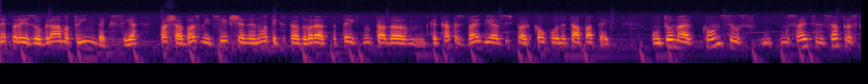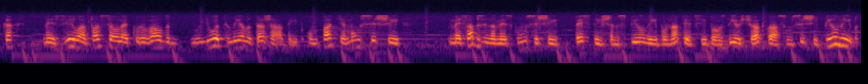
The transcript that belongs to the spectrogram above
nepareizo grāmatu indeksi. Ja? Pašā baznīcas iekšēnē notika tāda, varētu pat teikt, nu, tāda, ka katrs baidījās vispār kaut ko ne tā pateikt. Un tomēr koncils mums aicina saprast, ka mēs dzīvojam pasaulē, kuru valda ļoti liela dažādība. Un pat ja mums ir šī, mēs apzināmies, ka mums ir šī pestīšanas pilnība un attiecībā uz dievišķo atklāsmu mums ir šī pilnība,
